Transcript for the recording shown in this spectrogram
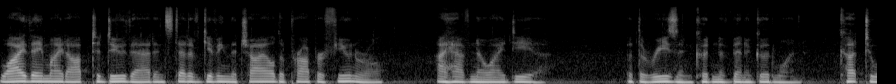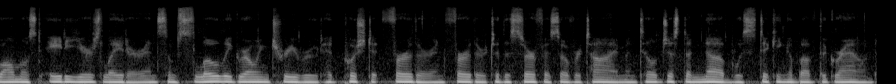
Why they might opt to do that instead of giving the child a proper funeral, I have no idea but the reason couldn't have been a good one. Cut to almost 80 years later, and some slowly growing tree root had pushed it further and further to the surface over time until just a nub was sticking above the ground.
